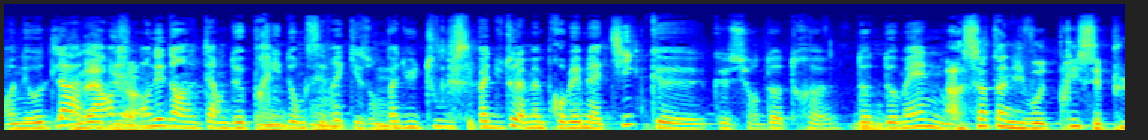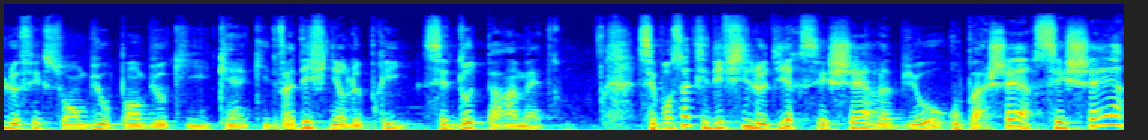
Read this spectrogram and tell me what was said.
On est au-delà. On est on, on dans le terme de prix, donc c'est vrai qu'ils ont pas du tout, c'est pas du tout la même problématique que, que sur d'autres Mmh. d'autres domaines. À un certain niveau de prix, c'est plus le fait que ce soit en bio ou pas en bio qui, qui, qui va définir le prix, c'est d'autres paramètres. C'est pour ça que c'est difficile de dire que c'est cher le bio ou pas cher. C'est cher,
